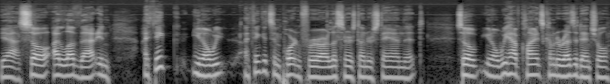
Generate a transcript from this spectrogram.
yeah so i love that and i think you know we i think it's important for our listeners to understand that so you know we have clients come to residential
